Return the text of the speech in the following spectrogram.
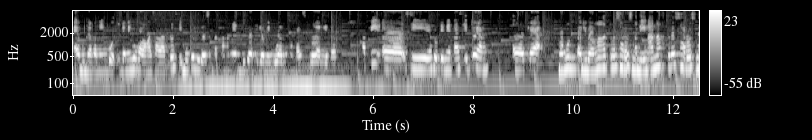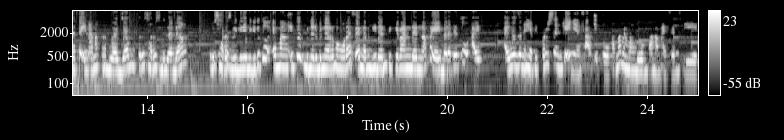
eh beberapa minggu, tiga minggu kalau nggak salah. Terus ibuku juga sempat nemenin juga tiga mingguan sampai sebulan gitu. Tapi eh, si rutinitas itu yang eh, kayak bangun pagi banget, terus harus mandiin anak, terus harus netein anak per dua jam, terus harus begadang, terus harus begini begitu tuh emang itu bener-bener menguras energi dan pikiran dan apa ya ibaratnya tuh I I wasn't a happy person kayaknya saat itu karena memang belum paham esensi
